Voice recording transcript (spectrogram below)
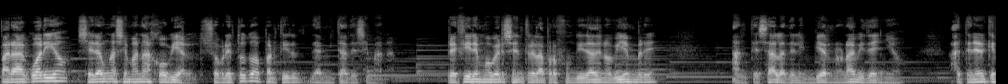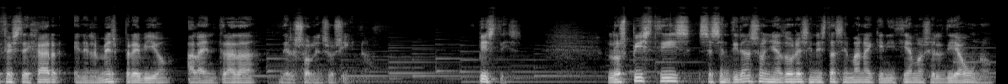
Para Acuario será una semana jovial, sobre todo a partir de a mitad de semana. Prefiere moverse entre la profundidad de noviembre, antesala del invierno navideño, a tener que festejar en el mes previo a la entrada del sol en su signo. Piscis. Los Piscis se sentirán soñadores en esta semana que iniciamos el día 1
